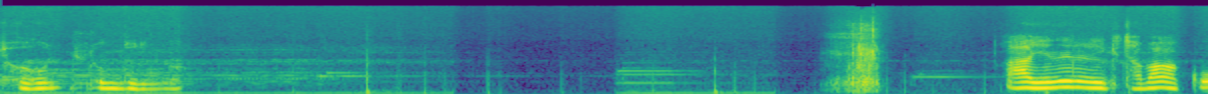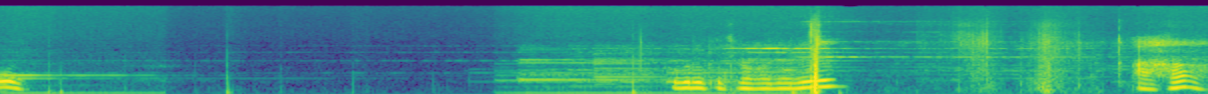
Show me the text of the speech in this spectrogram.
저건 유령들인가? 아 얘네를 이렇게 잡아갖고 이렇게 들어가면은 아하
